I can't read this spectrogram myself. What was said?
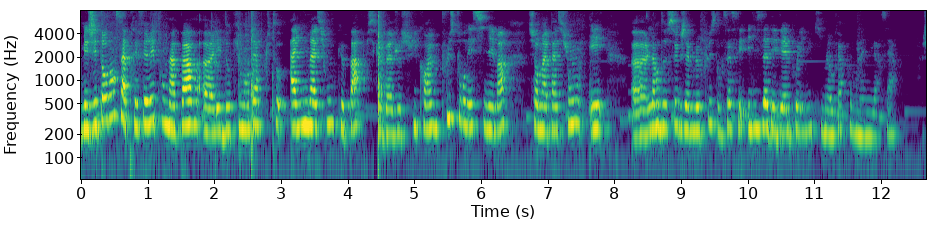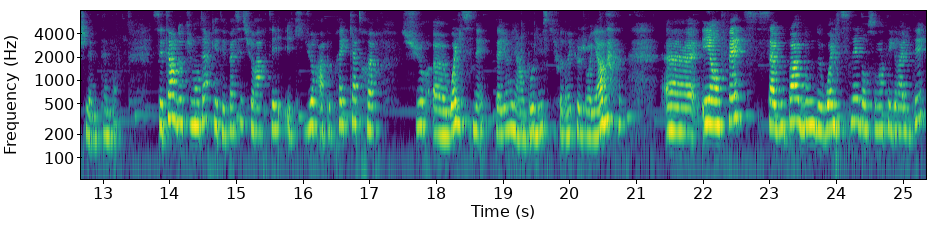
Mais j'ai tendance à préférer pour ma part euh, les documentaires plutôt animation que par, puisque bah, je suis quand même plus tournée cinéma sur ma passion et euh, l'un de ceux que j'aime le plus, donc ça c'est Elisa des DL Polémique qui me l'a offert pour mon anniversaire. Je l'aime tellement. C'était un documentaire qui était passé sur Arte et qui dure à peu près 4 heures sur Walt Disney. D'ailleurs il y a un bonus qu'il faudrait que je regarde. et en fait ça vous parle donc de Walt Disney dans son intégralité,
